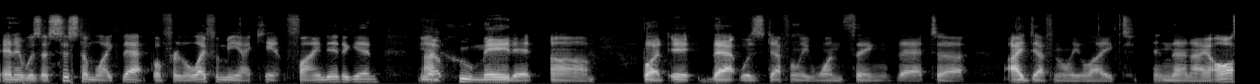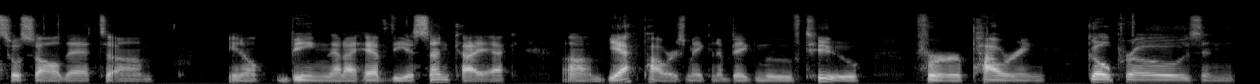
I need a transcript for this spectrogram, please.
and it was a system like that. But for the life of me, I can't find it again on who made it. Um, but it that was definitely one thing that uh, I definitely liked. And then I also saw that, um, you know, being that I have the Ascend kayak, um, Yak is making a big move too for powering GoPros and,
